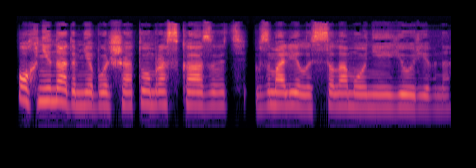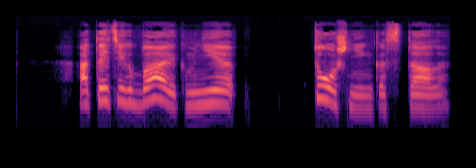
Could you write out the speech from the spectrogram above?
«Ох, не надо мне больше о том рассказывать», — взмолилась Соломония Юрьевна. «От этих баек мне тошненько стало».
